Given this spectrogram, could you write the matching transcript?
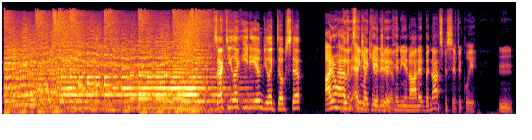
Zach, do you like EDM? Do you like dubstep? I don't have an Doesn't seem like your educated jam. opinion on it, but not specifically. Mm.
